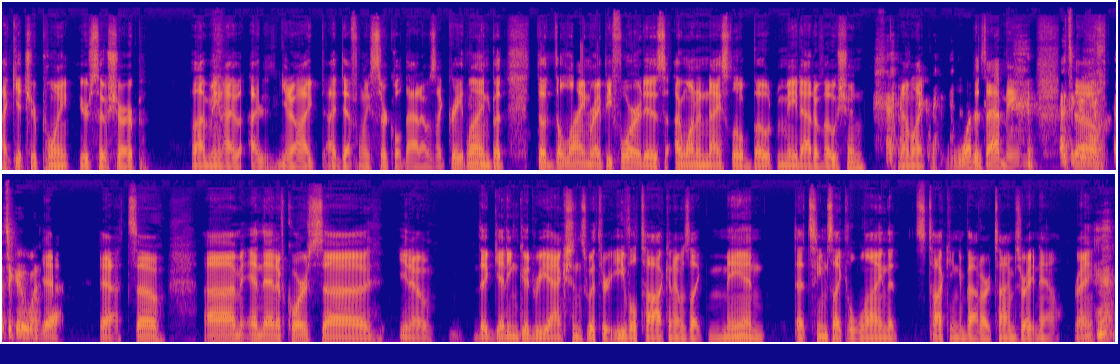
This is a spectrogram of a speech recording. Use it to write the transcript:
"I get your point. You're so sharp." Well, I mean, I, I, you know, I, I definitely circled that. I was like, great line. But the the line right before it is, "I want a nice little boat made out of ocean," and I'm like, what does that mean? That's a good one. That's a good one. Yeah, yeah so um and then of course uh you know the getting good reactions with their evil talk and i was like man that seems like a line that's talking about our times right now right Yeah,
